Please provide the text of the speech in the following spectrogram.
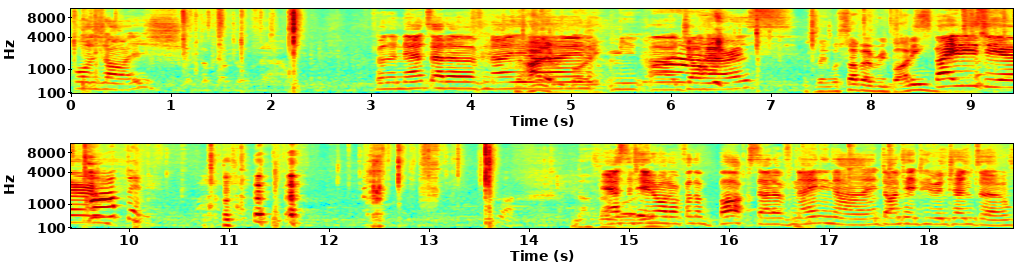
Paul George. For the Nets out of 99. everybody. Uh, Joe Harris. Say what's up, everybody. Spidey's here. Poppin'. Nothing, Acetate order auto for the Bucks out of 99. Donte DiVincenzo.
